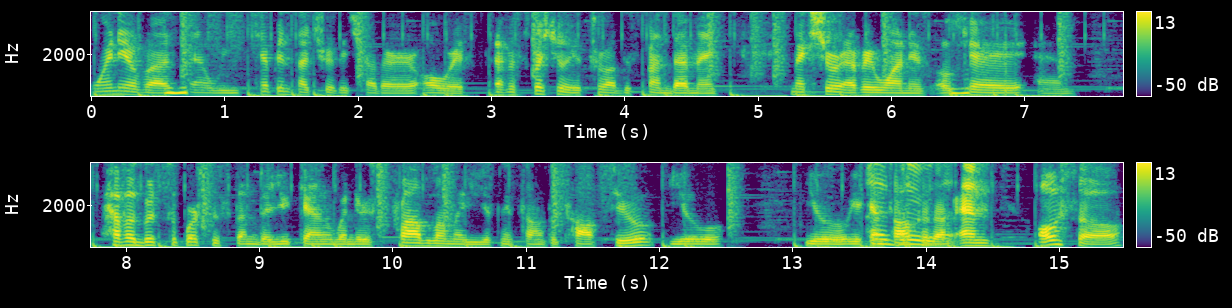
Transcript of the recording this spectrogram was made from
20 of us, mm-hmm. and we kept in touch with each other always, especially throughout this pandemic. Make sure everyone is mm-hmm. okay mm-hmm. and have a good support system that you can, when there's problem or you just need someone to talk to, you you you can talk to them. That. And also,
